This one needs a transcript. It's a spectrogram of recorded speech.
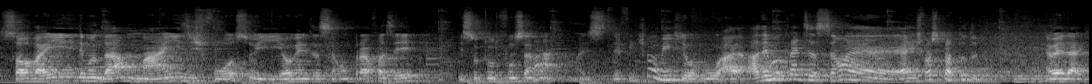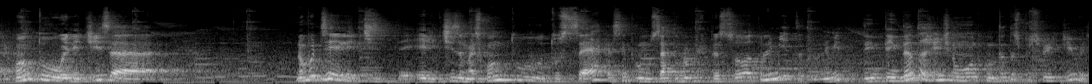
Só vai demandar mais esforço e organização para fazer isso tudo funcionar. Mas definitivamente o, a, a, democratização é, é a resposta para tudo. Uhum. Na verdade, quando tu elitiza não vou dizer elitiza, elitiza mas quando tu, tu cerca assim, por um certo grupo de pessoas, tu limita, tu limita. Tem, tem tanta gente no mundo com tantas perspectivas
